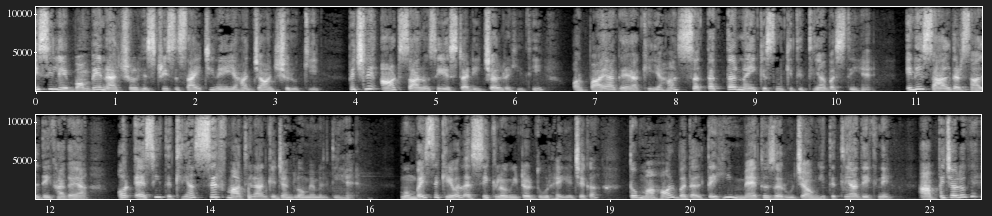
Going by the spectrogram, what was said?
इसीलिए बॉम्बे नेचुरल हिस्ट्री सोसाइटी ने यहाँ जाँच शुरू की। पिछले आठ सालों से ये स्टडी चल रही थी और पाया गया कि यहाँ सतहत्तर नई किस्म की तितलियाँ बसती हैं। इन्हें साल दर साल देखा गया और ऐसी तितलियाँ सिर्फ़ माथेरान के जंगलों में मिलती हैं। मुंबई से केवल 80 किलोमीटर दूर है ये जगह तो माहौल बदलते ही मैं तो ज़रूर जाऊँगी तितलियाँ देखने। आप भी चलोगे?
